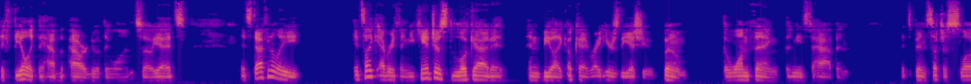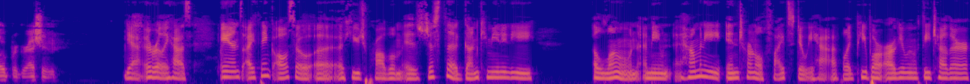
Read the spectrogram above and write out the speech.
they feel like they have the power to do what they want so yeah it's it's definitely it's like everything. You can't just look at it and be like okay right here's the issue. Boom. The one thing that needs to happen. It's been such a slow progression. Yeah, it really has. And I think also a, a huge problem is just the gun community alone. I mean, how many internal fights do we have? Like people are arguing with each other.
